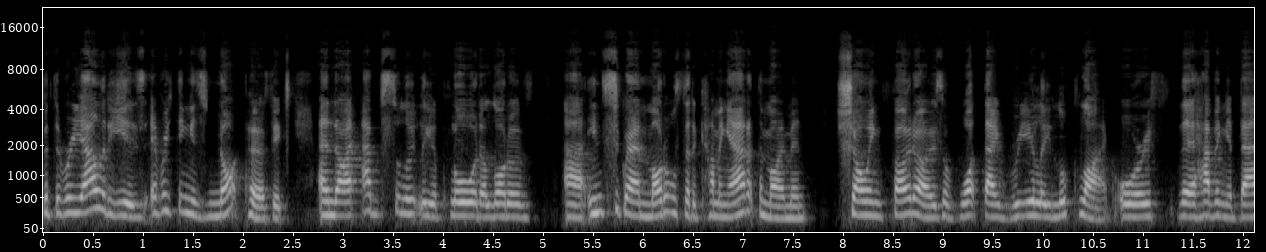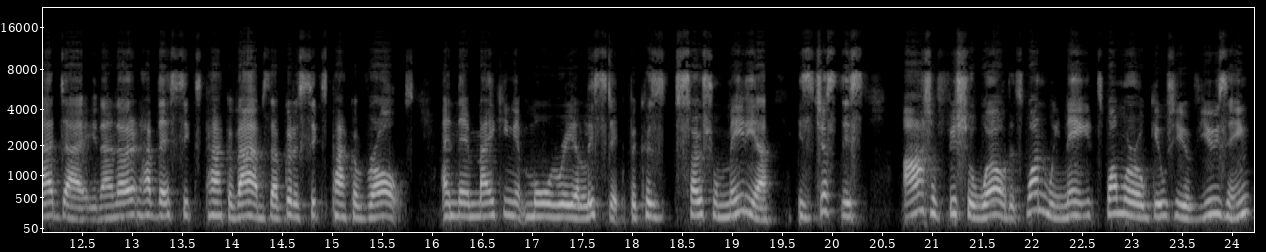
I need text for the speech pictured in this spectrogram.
But the reality is everything is not perfect. And I absolutely applaud a lot of uh, Instagram models that are coming out at the moment showing photos of what they really look like or if they're having a bad day then they don't have their six pack of abs they've got a six pack of rolls and they're making it more realistic because social media is just this artificial world it's one we need it's one we're all guilty of using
